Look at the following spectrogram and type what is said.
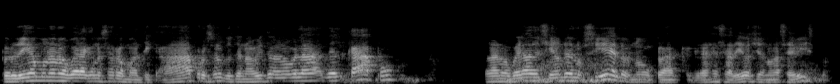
pero dígame una novela que no sea romántica. Ah, profesor, usted no ha visto la novela del capo, la novela del Señor de los Cielos. No, claro, gracias a Dios yo no las he visto.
